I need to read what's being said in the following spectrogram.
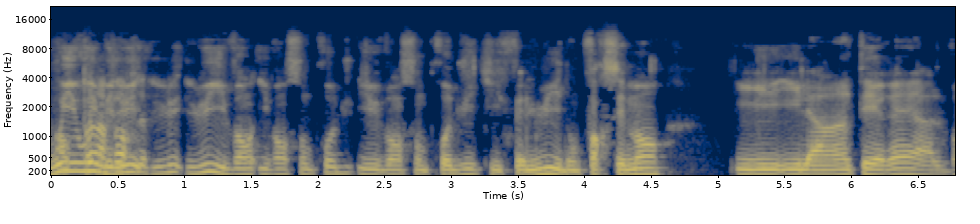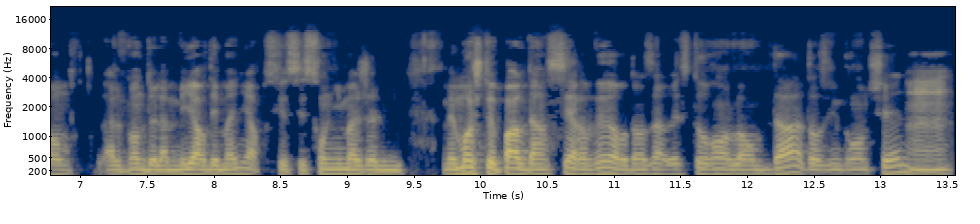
Oui, oui, mais lui, lui, lui, il vend, il vend son produit, il vend son produit qu'il fait lui, donc forcément, il, il a intérêt à le vendre, à le vendre de la meilleure des manières parce que c'est son image à lui. Mais moi, je te parle d'un serveur dans un restaurant lambda, dans une grande chaîne. Mhm.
